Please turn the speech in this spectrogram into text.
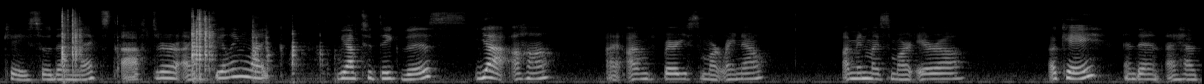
Okay, so then next, after, I'm feeling like we have to take this. Yeah, uh-huh. I'm very smart right now. I'm in my smart era. Okay, and then I have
